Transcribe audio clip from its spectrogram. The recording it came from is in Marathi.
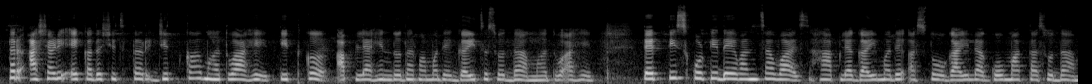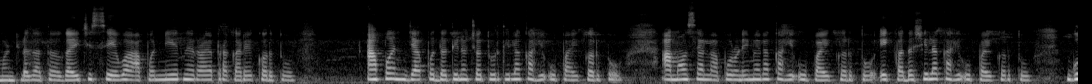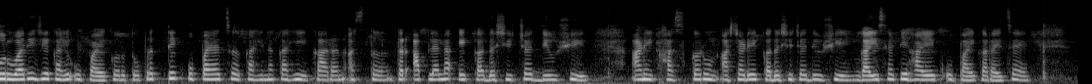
तर आषाढी एकादशीचं तर जितकं महत्त्व आहे तितकं आपल्या हिंदू धर्मामध्ये गाईचं सुद्धा महत्त्व आहे. तेहतीस कोटी देवांचा वास हा आपल्या गाईमध्ये असतो. गाईला गोमातासुद्धा म्हटलं जातं. गाईची सेवा आपण निरनिराळ्या प्रकारे करतो. आपण ज्या पद्धतीनं चतुर्थीला काही उपाय करतो अमावस्याला पौर्णिमेला काही उपाय करतो एकादशीला काही उपाय करतो गुरुवारी जे काही उपाय करतो प्रत्येक उपायाचं काही ना काही कारण असतं. तर आपल्याला एकादशीच्या दिवशी आणि खास करून आषाढी एकादशीच्या दिवशी गाईसाठी हा एक उपाय करायचा आहे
